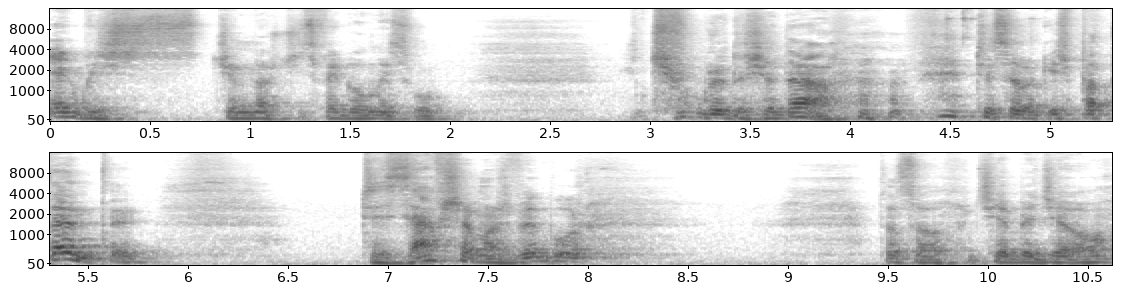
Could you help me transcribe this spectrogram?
jakbyś z ciemności swojego umysłu? Czy w ogóle to się da? Czy są jakieś patenty? Czy zawsze masz wybór? To co, dzisiaj będzie o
